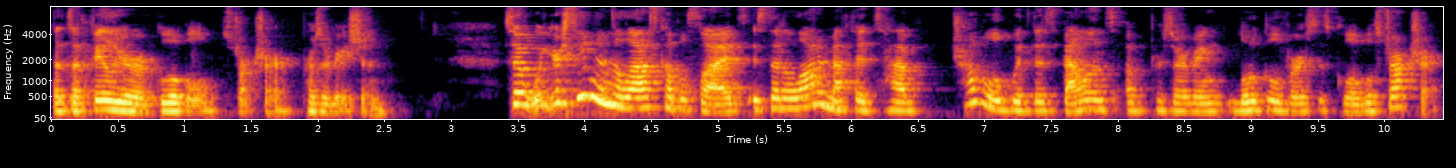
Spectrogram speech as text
That's a failure of global structure preservation. So what you're seeing in the last couple slides is that a lot of methods have trouble with this balance of preserving local versus global structure.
